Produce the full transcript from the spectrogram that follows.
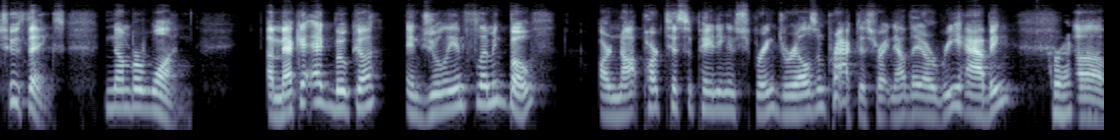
two things. Number one, Emeka Egbuka and Julian Fleming both are not participating in spring drills and practice right now. They are rehabbing correct uh,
